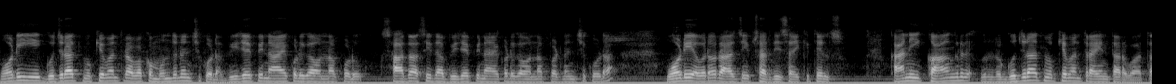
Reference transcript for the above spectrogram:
మోడీ గుజరాత్ ముఖ్యమంత్రి అవ్వక ముందు నుంచి కూడా బీజేపీ నాయకుడిగా ఉన్నప్పుడు సాదాసీదా బీజేపీ నాయకుడిగా ఉన్నప్పటి నుంచి కూడా మోడీ ఎవరో రాజ్దీప్ సర్దీసాయికి తెలుసు. కానీ కాంగ్రెస్ గుజరాత్ ముఖ్యమంత్రి అయిన తర్వాత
